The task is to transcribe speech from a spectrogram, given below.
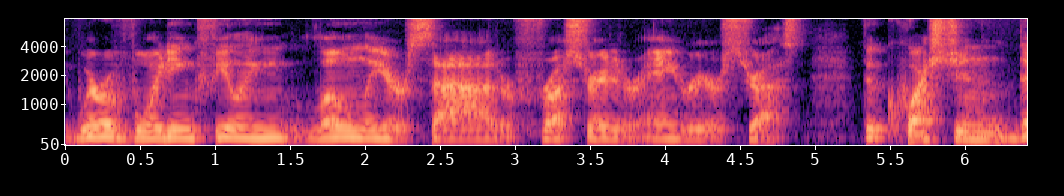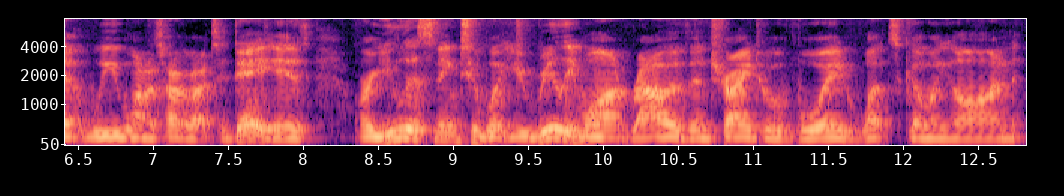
we're avoiding feeling lonely or sad or frustrated or angry or stressed the question that we want to talk about today is are you listening to what you really want rather than trying to avoid what's going on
